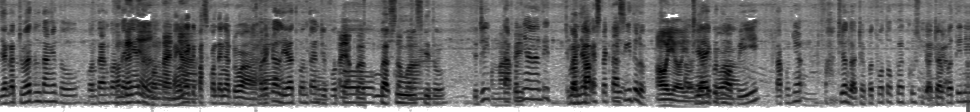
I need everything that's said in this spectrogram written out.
yang kedua tentang itu konten-kontennya Kontennya. itu Konten. pengennya ke pas kontennya doang mereka lihat konten di foto bagus, bagus sama- gitu jadi Menarik. takutnya nanti Cuman banyak tak- ekspektasi gitu loh oh iya iya dia ikut doang. ngopi takutnya ah dia nggak dapat foto bagus nggak dapat ini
